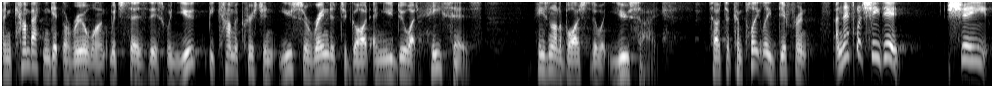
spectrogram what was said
and come back and get the real one, which says this when you become a Christian, you surrender to God and you do what He says. He's not obliged to do what you say. So it's a completely different, and that's what she did. She,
